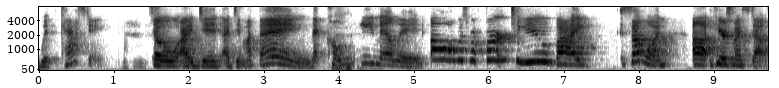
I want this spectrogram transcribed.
with casting. Mm-hmm. So I did I did my thing. That cold emailing. Oh, I was referred to you by someone. Uh, here's my stuff.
